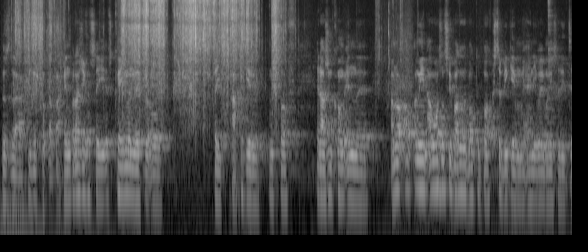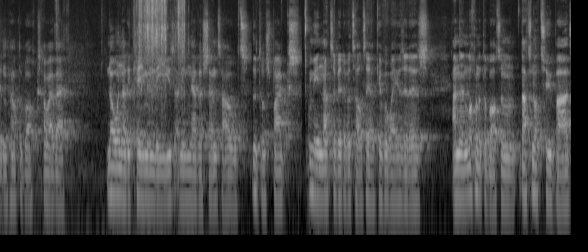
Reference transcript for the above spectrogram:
there's that, you just put that back in, but as you can see, it's came in this little fake packaging and stuff. It hasn't come in the I'm not I mean I wasn't too bothered about the box to begin with anyway when he said he didn't have the box however knowing that he came in these and he never sent out the dust bags. I mean, that's a bit of a telltale giveaway as it is. And then looking at the bottom, that's not too bad.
